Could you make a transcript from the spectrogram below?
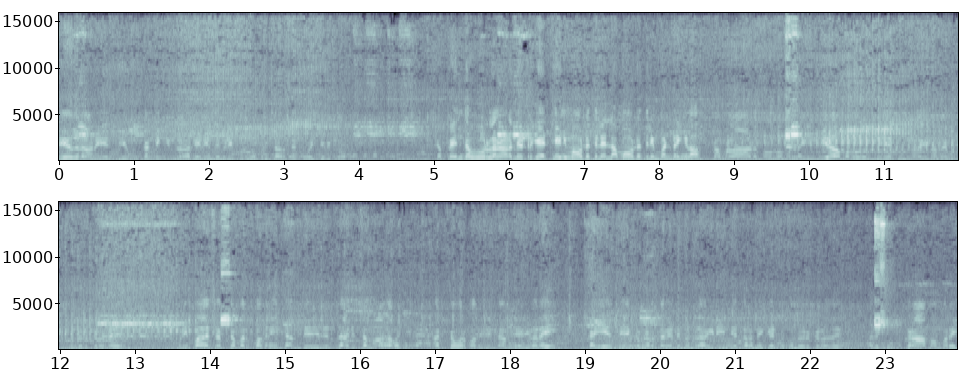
தேர்தல் ஆணையத்தையும் கண்டிக்கின்ற வகையில் இந்த விழிப்புணர்வு பிரச்சாரத்தை துவக்கியிருக்கிறோம். இப்போ எந்த ஊரில் நடந்துகிட்டு இருக்கு? தேனி மாவட்டத்தில் எல்லா மாவட்டத்திலையும் பண்ணுறீங்களா தமிழ்நாடு முழுவதும் இந்தியா முழுவதும் இந்த இயக்கம் நடை நடைபெற்றுக் கொண்டிருக்கிறது. குறிப்பாக செப்டம்பர் பதினைந்தாம் தேதியிலிருந்து அடுத்த மாதம் அக்டோபர் பதினைந்தாம் தேதி வரை கையெழுத்து இயக்கம் நடத்த வேண்டும் என்று அகில இந்திய தலைமை கேட்டுக்கொண்டிருக்கிறது. அது குக்கிராமம் வரை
